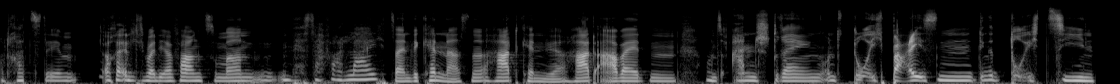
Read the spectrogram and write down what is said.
und trotzdem auch endlich mal die Erfahrung zu machen, es darf auch leicht sein. Wir kennen das, ne? Hart kennen wir. Hart arbeiten, uns anstrengen, uns durchbeißen, Dinge durchziehen.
